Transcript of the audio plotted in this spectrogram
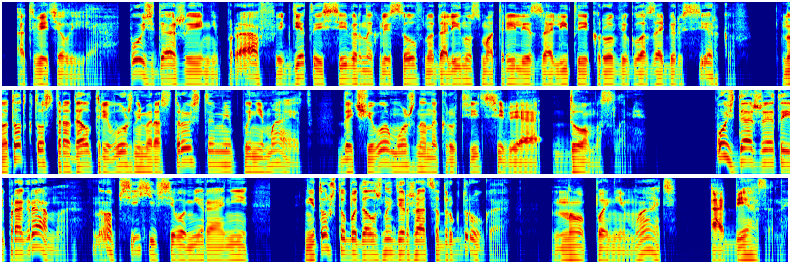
— ответил я. Пусть даже и не прав, и где-то из северных лесов на долину смотрели залитые кровью глаза берсерков, но тот, кто страдал тревожными расстройствами, понимает, до чего можно накрутить себя домыслами. Пусть даже это и программа, но психи всего мира они не то чтобы должны держаться друг друга, но понимать обязаны.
